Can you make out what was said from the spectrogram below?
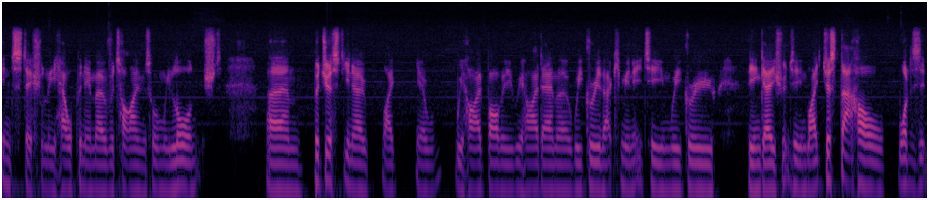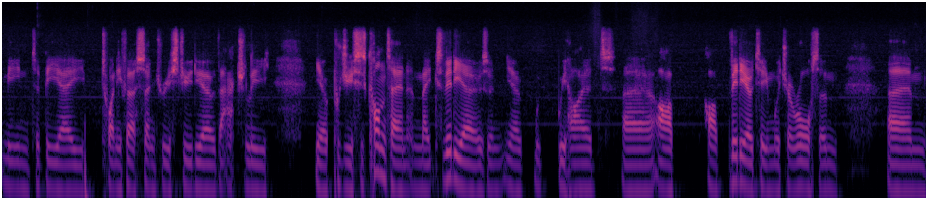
interstitially helping him over times when we launched. Um, but just you know, like you know, we hired Bobby, we hired Emma, we grew that community team, we grew the engagement team. Like just that whole, what does it mean to be a 21st century studio that actually, you know, produces content and makes videos? And you know, we, we hired uh, our our video team, which are awesome, um,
